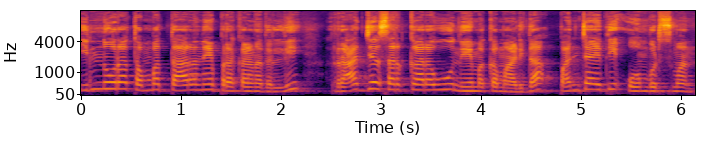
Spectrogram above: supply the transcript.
ಇನ್ನೂರ ತೊಂಬತ್ತಾರನೇ ಪ್ರಕರಣದಲ್ಲಿ ರಾಜ್ಯ ಸರ್ಕಾರವು ನೇಮಕ ಮಾಡಿದ ಪಂಚಾಯಿತಿ ಓಂಬುಡ್ಸ್ಮನ್.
